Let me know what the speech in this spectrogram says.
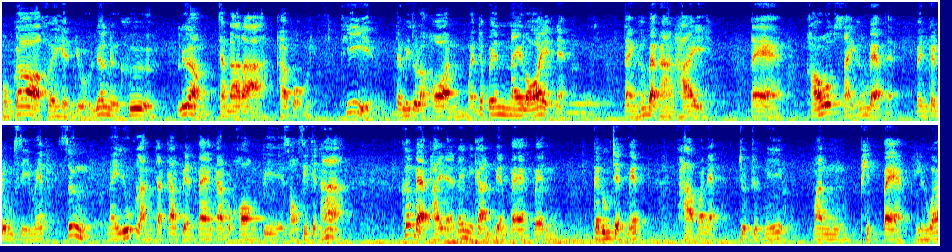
ผมก็เคยเห็นอยู่เรื่องหนึ่งคือเรื่องจันดาราครับผมที่จะมีตัวละครเหมือนจะเป็นนายร้อยเนี่ยแต่งเครื่องแบบทหารไทย แต่เขาใส่เครื่องแบบเนี่ยเป็นกระดุม 4 เม็ดซึ่งในยุคหลังจากการเปลี่ยนแปลงการปกครองปี 2475 เครื่องแบบไทยเนี่ยได้มีการเปลี่ยนแปลงเป็นกระดุม 7 เม็ดถามว่าเนี่ยจุดจุดนี้มันผิดแปลกหรือว่า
